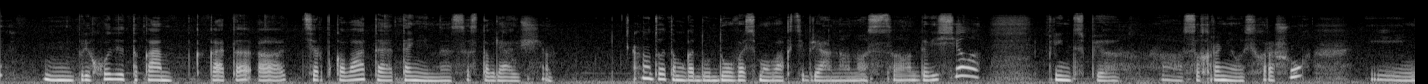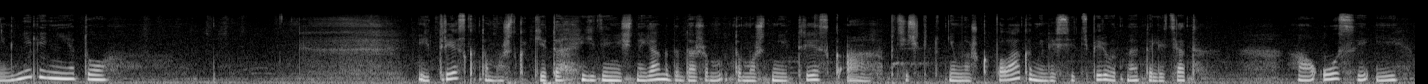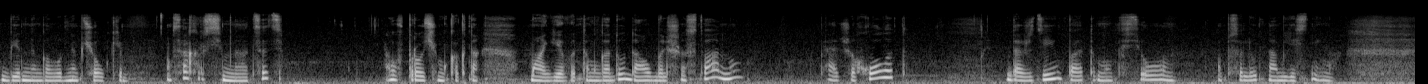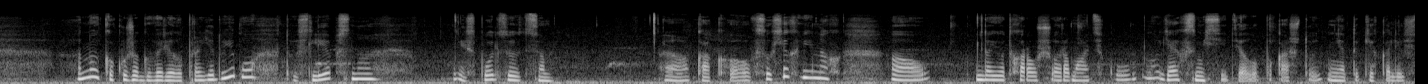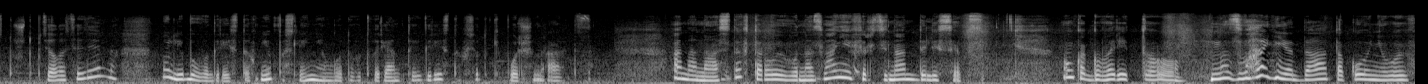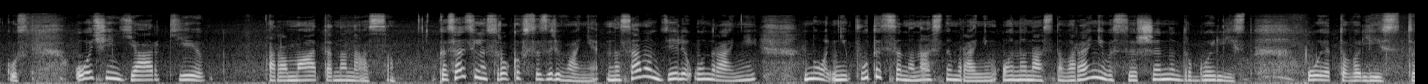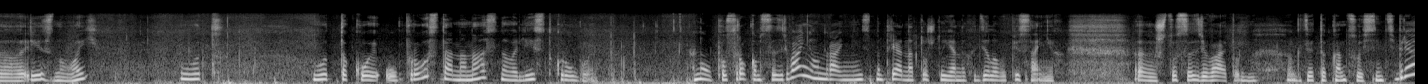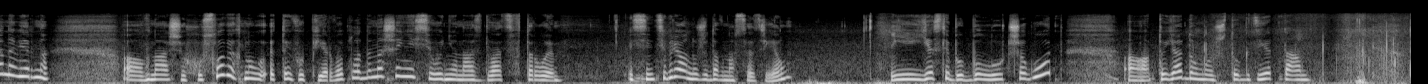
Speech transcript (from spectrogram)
приходит такая какая-то э, терпковатая тонинная составляющая. Ну, вот в этом году до 8 октября она у нас э, довисела. В принципе, сохранилась хорошо. И ни гнили нету, и треск, это может какие-то единичные ягоды, даже это может не треск, а птички тут немножко полакомились, и теперь вот на это летят а, осы и бедные голодные пчелки. Сахар 17. Ну, впрочем, как-то магия в этом году, да, у большинства, ну, опять же, холод, дожди, поэтому все абсолютно объяснимо. Ну и, как уже говорила про ядвигу, то есть лепсна используется как э, в сухих винах, э, дает хорошую ароматику. Ну, я их в смеси делаю пока что. Нет таких количеств, чтобы делать отдельно. Ну, либо в игристых. Мне последние годы вот варианты игристых все-таки больше нравятся. Ананасный. Второе его название Фердинанд де Лисепс. Ну, как говорит название, да, такой у него и вкус. Очень яркий аромат ананаса. Касательно сроков созревания. На самом деле он ранний, но не путать с ананасным ранним. У ананасного раннего совершенно другой лист. У этого лист э, резной. Вот, вот такой у просто ананасного лист круглый. Но по срокам созревания он ранний, несмотря на то, что я находила в описаниях, э, что созревает он где-то к концу сентября, наверное, э, в наших условиях. Ну, это его первое плодоношение. Сегодня у нас 22 сентября он уже давно созрел. И если бы был лучше год, а, то я думаю, что где-то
